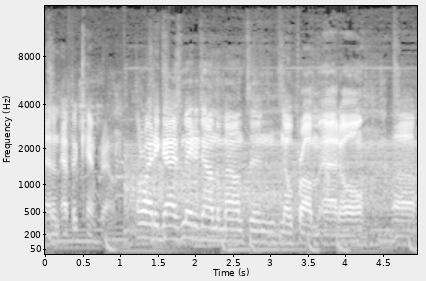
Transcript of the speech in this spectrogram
at an epic campground. Alrighty guys, made it down the mountain, no problem at all. Uh,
